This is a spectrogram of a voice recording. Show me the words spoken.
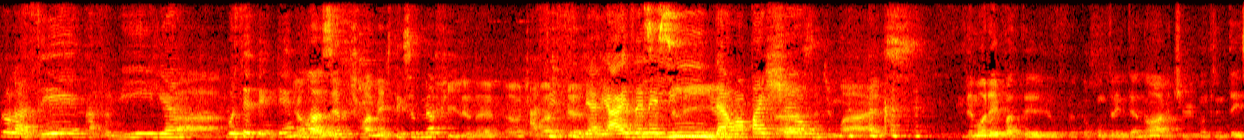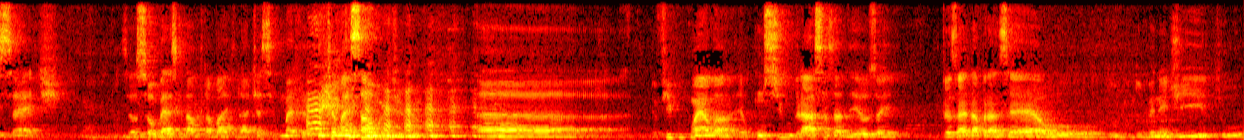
para o lazer, para a família? Ah, você tem tempo? Meu lazer ultimamente tem sido minha filha, né? Então, tipo, a Cecília, aliás, ela é linda, é uma paixão. Nossa, demais. Demorei para ter, eu estou com 39, tive com 37. Se eu soubesse que dava trabalho de dar, tinha sido mais feliz, tinha mais saúde. Uh, eu fico com ela, eu consigo, graças a Deus, aí, apesar da Brasel, do, do Benedito,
